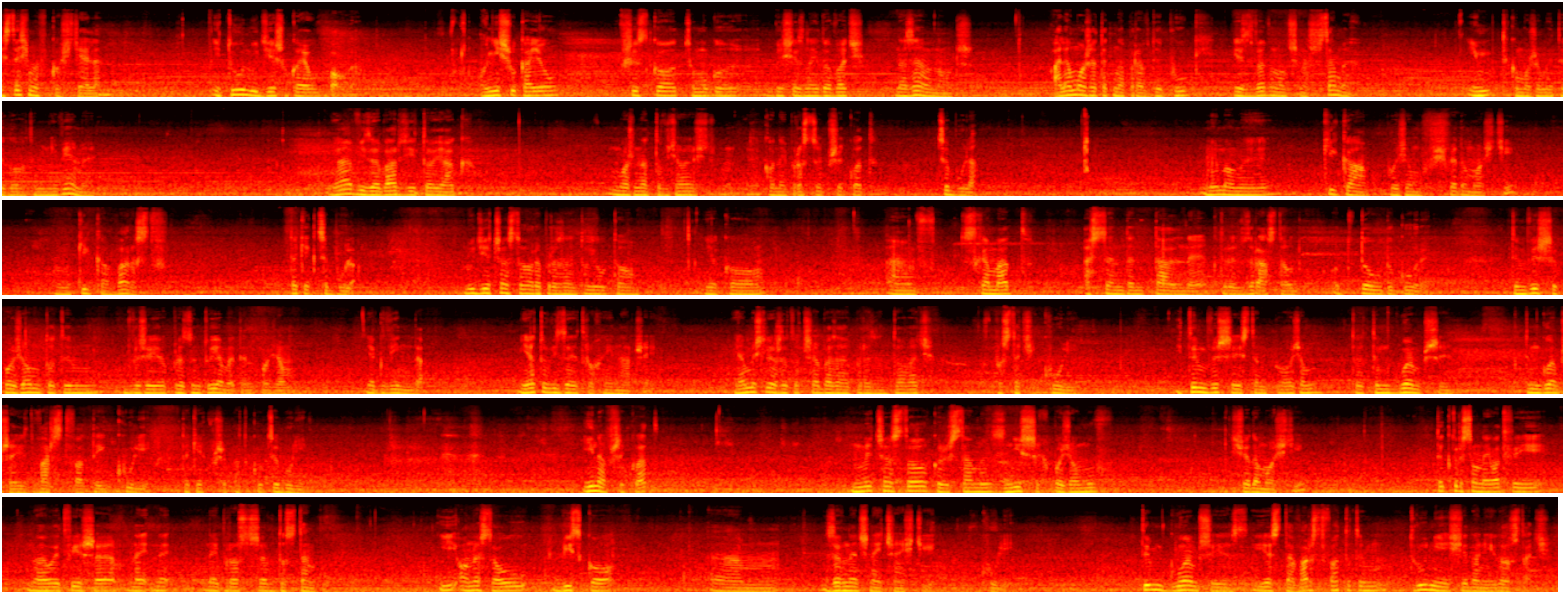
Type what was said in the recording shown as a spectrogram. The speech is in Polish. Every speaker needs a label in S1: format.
S1: Jesteśmy w kościele i tu ludzie szukają Boga. Oni szukają wszystko, co mogłoby się znajdować na zewnątrz. Ale może tak naprawdę Bóg jest wewnątrz nas samych. I tylko może my tego o tym nie wiemy. Ja widzę bardziej to, jak można to wziąć jako najprostszy przykład cebula. My mamy kilka poziomów świadomości, mamy kilka warstw, tak jak cebula. Ludzie często reprezentują to jako schemat ascendentalny, który wzrasta od, od dołu do góry. Tym wyższy poziom, to tym wyżej reprezentujemy ten poziom, jak winda. Ja to widzę trochę inaczej. Ja myślę, że to trzeba zaprezentować w postaci kuli. I tym wyższy jest ten poziom, to tym głębszy, tym głębsza jest warstwa tej kuli, tak jak w przypadku cebuli. I na przykład my często korzystamy z niższych poziomów świadomości, te, które są najłatwiej, najłatwiejsze, naj, naj, najprostsze w dostępu. I one są blisko em, zewnętrznej części kuli. Tym głębsza jest, jest ta warstwa, to tym trudniej się do niej dostać.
